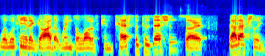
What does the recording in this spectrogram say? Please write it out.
we're looking at a guy that wins a lot of contested possessions. So that actually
